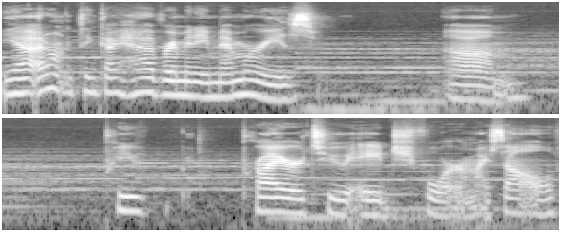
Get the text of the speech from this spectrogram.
Yeah, I don't think I have very many memories um, pre prior to age four myself.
